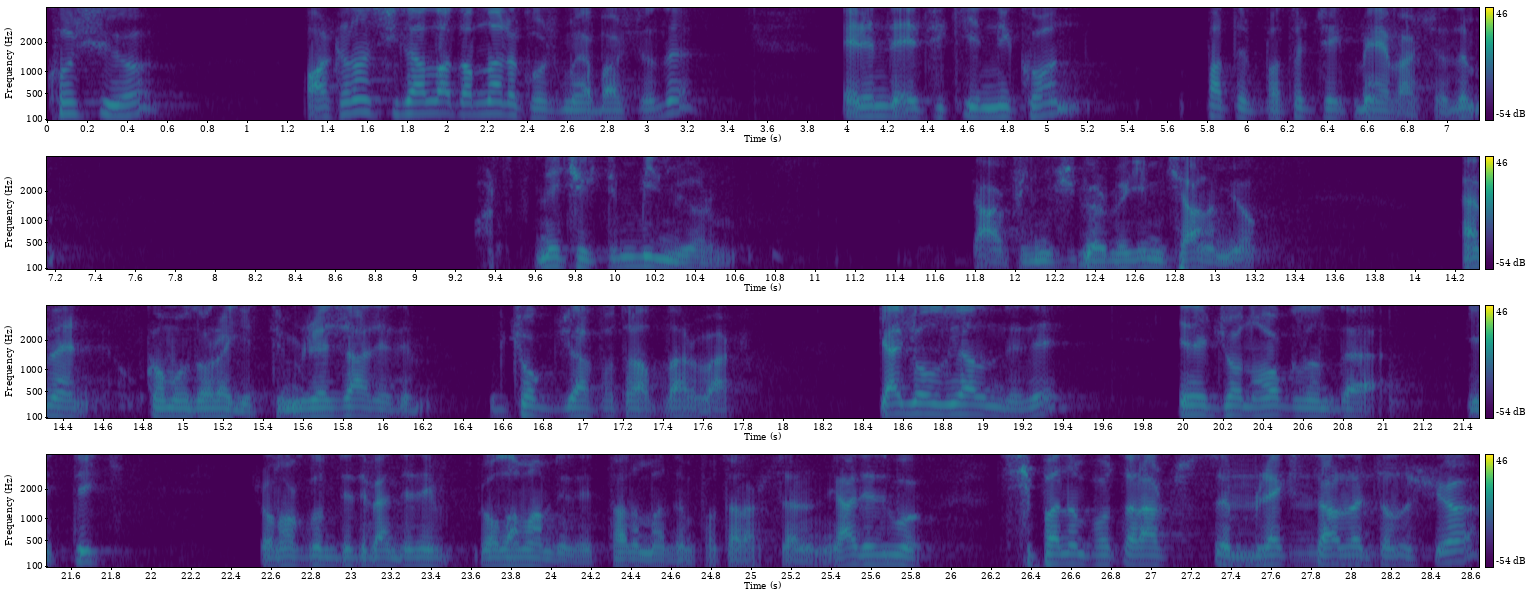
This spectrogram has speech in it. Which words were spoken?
koşuyor. Arkadan silahlı adamlarla koşmaya başladı. Elimde F2 Nikon patır patır çekmeye başladım. Artık ne çektim bilmiyorum. Daha film hiç görmek imkanım yok. Hemen Commodore gittim. Reza dedim. Çok güzel fotoğraflar var. Gel yollayalım dedi. Yine John Hogland'a gittik. John Hogland dedi ben dedi yollamam dedi tanımadığım fotoğrafçıların. Ya dedi bu Sipa'nın fotoğrafçısı Black Star'la çalışıyor.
